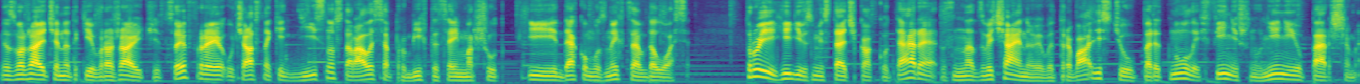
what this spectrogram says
Незважаючи на такі вражаючі цифри, учасники дійсно старалися пробігти цей маршрут, і декому з них це вдалося. Троє гідів з містечка Котере з надзвичайною витривалістю перетнули фінішну лінію першими.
